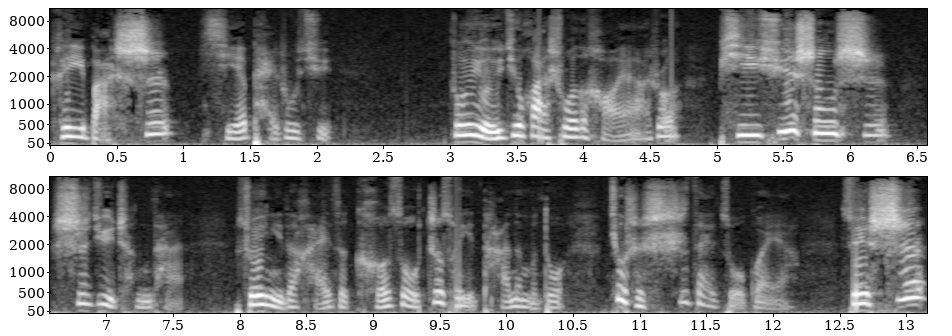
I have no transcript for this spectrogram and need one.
可以把湿邪排出去。中医有一句话说的好呀，说脾虚生湿，湿聚成痰。所以你的孩子咳嗽之所以痰那么多，就是湿在作怪呀。所以湿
